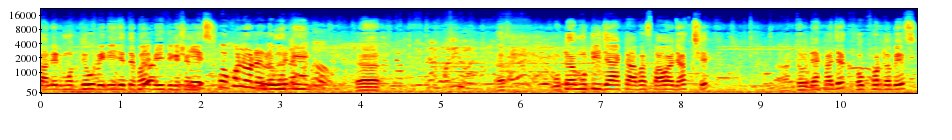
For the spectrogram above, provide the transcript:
কালের মধ্যেও বেরিয়ে যেতে পারে ভেরিফিকেশন লিস্ট কখন মোটামুটি মোটামুটি যা একটা আভাস পাওয়া যাচ্ছে। তো দেখা যাক হোপ ফর দ্য বেস্ট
